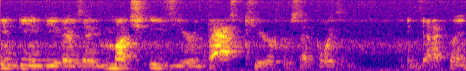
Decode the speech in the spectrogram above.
in D and D there's a much easier and fast cure for said poison. Exactly.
